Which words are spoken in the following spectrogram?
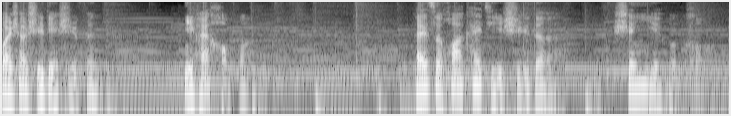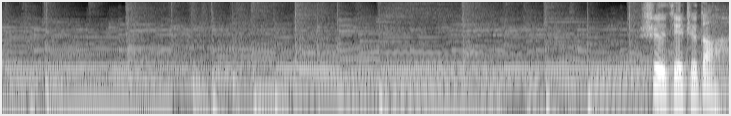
晚上十点十分，你还好吗？来自花开几时的深夜问候。世界之大，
